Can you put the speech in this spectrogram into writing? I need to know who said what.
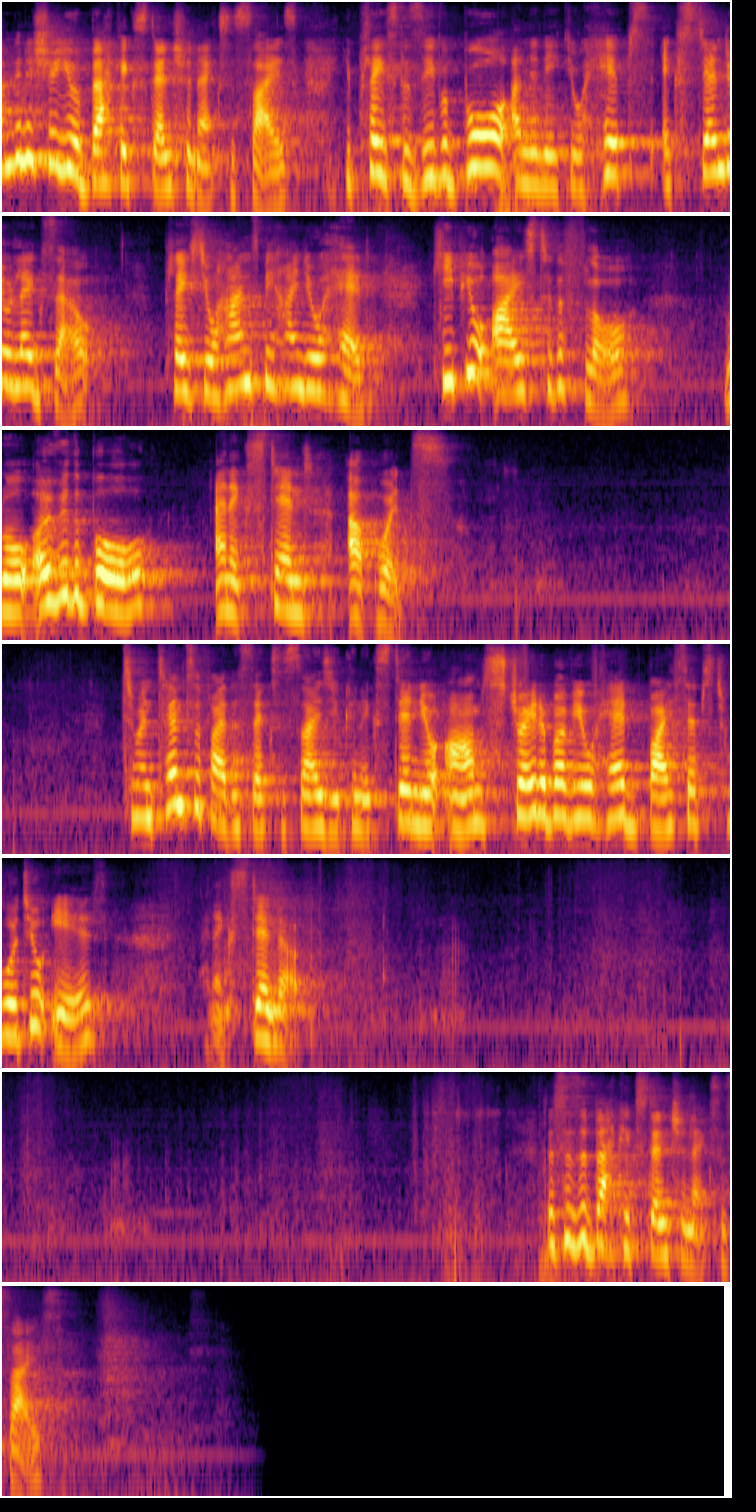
Speaker 1: I'm going to show you a back extension exercise. You place the Ziva ball underneath your hips, extend your legs out, place your hands behind your head, keep your eyes to the floor, roll over the ball and extend upwards. To intensify this exercise, you can extend your arms straight above your head, biceps towards your ears, and extend up. This is a back extension exercise.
